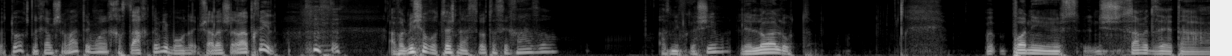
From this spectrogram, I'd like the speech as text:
בטוח, שניכם שמעתם, חסכתם לי, בואו אפשר להתחיל. אבל מי שרוצה שנעשה לו את השיחה הזו, אז נפגשים ללא עלות. פה אני שם את זה את ה,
